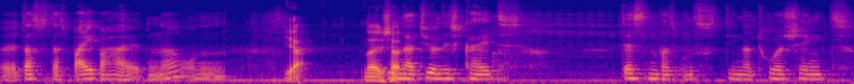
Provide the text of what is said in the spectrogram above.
äh, das, das beibehalten ne? und ja. Na, ich die Natürlichkeit dessen, was uns die Natur schenkt,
